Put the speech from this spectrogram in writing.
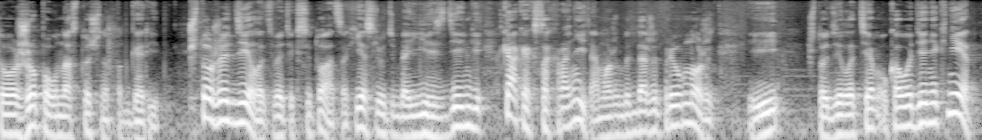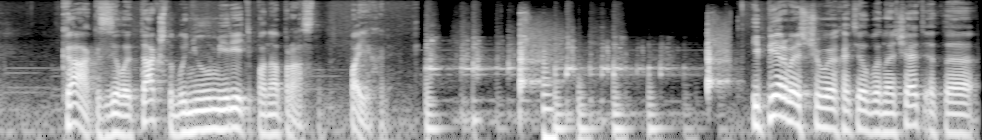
то жопа у нас точно подгорит. Что же делать в этих ситуациях, если у тебя есть деньги, как их сохранить, а может быть даже приумножить и что делать тем, у кого денег нет? Как сделать так, чтобы не умереть понапрасну? Поехали. И первое, с чего я хотел бы начать, это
